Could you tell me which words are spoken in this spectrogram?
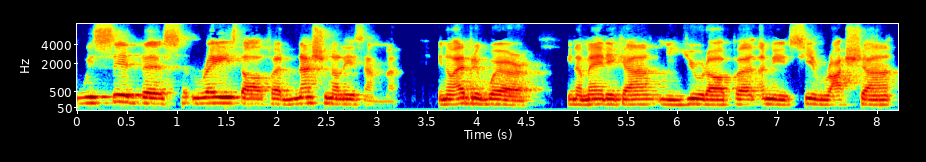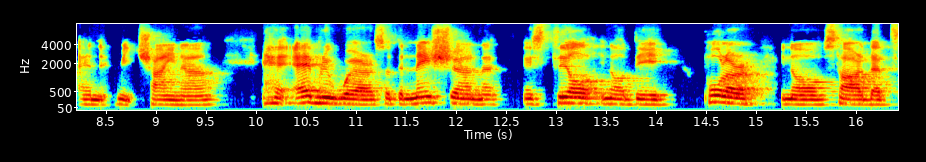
we see this raised of nationalism, you know, everywhere in America, in Europe, I mean, see Russia and I mean, China, everywhere. So the nation is still, you know, the polar, you know, star that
